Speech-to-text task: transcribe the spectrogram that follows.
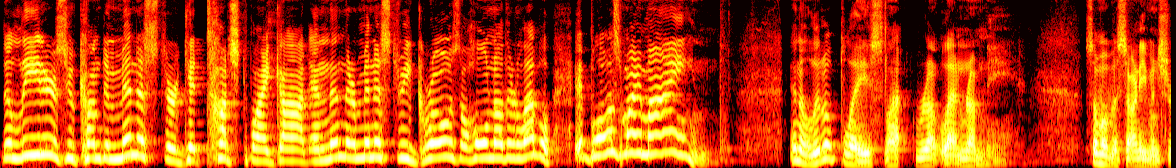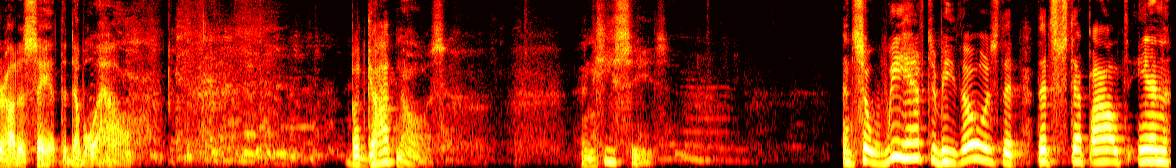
The leaders who come to minister get touched by God, and then their ministry grows a whole nother level. It blows my mind. In a little place, Llanrumney. Some of us aren't even sure how to say it, the double L. But God knows, and He sees. And so we have to be those that, that step out in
